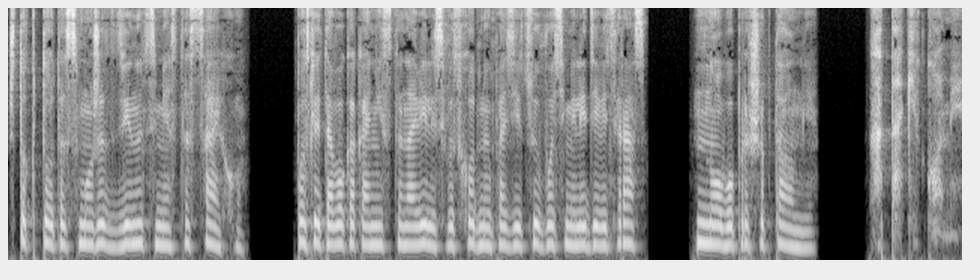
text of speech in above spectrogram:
что кто-то сможет сдвинуть с места Сайху. После того, как они становились в исходную позицию восемь или девять раз, Нобу прошептал мне «Хатаки Коми».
